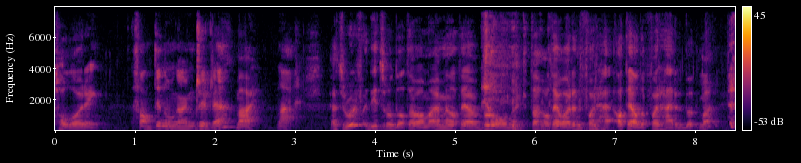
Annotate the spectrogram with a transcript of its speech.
tolvåring. Uh, Fant de noen gang den skyldige? Nei. Nei. Jeg tror de trodde at det var meg, men at jeg blånekta. At jeg, var en forher at jeg hadde forherdet meg.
